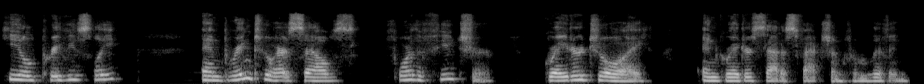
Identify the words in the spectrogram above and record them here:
healed previously and bring to ourselves for the future greater joy and greater satisfaction from living.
